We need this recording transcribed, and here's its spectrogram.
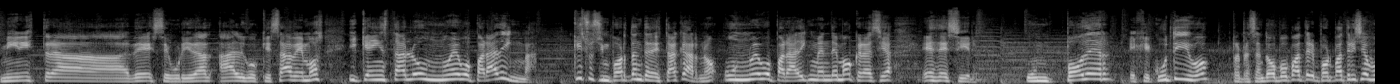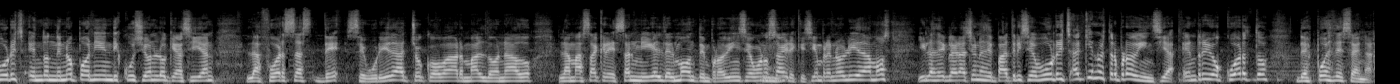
ministra de Seguridad, algo que sabemos, y que instaló un nuevo paradigma. Que eso es importante destacar, ¿no? Un nuevo paradigma en democracia, es decir, un poder ejecutivo representado por, Patri- por Patricia Burrich en donde no ponía en discusión lo que hacían las fuerzas de seguridad, Chocobar, Maldonado, la masacre de San Miguel del Monte en provincia de Buenos Aires, que siempre no olvidamos, y las declaraciones de Patricia Burrich aquí en nuestra provincia, en Río Cuarto, después de cenar.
